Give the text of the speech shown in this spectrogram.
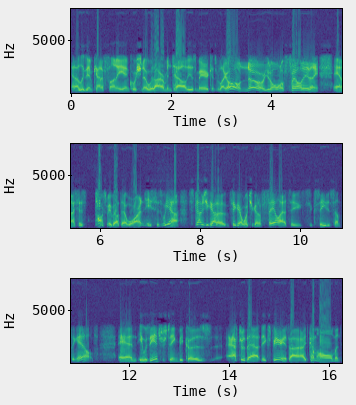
And I looked at him kind of funny, and of course, you know, with our mentality as Americans, we're like, "Oh no, you don't want to fail at anything." And I says, "Talk to me about that, Warren." He says, "Well, yeah. Sometimes you got to figure out what you're going to fail at so you succeed at something else." And it was interesting because after that experience, I, I'd come home, and,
